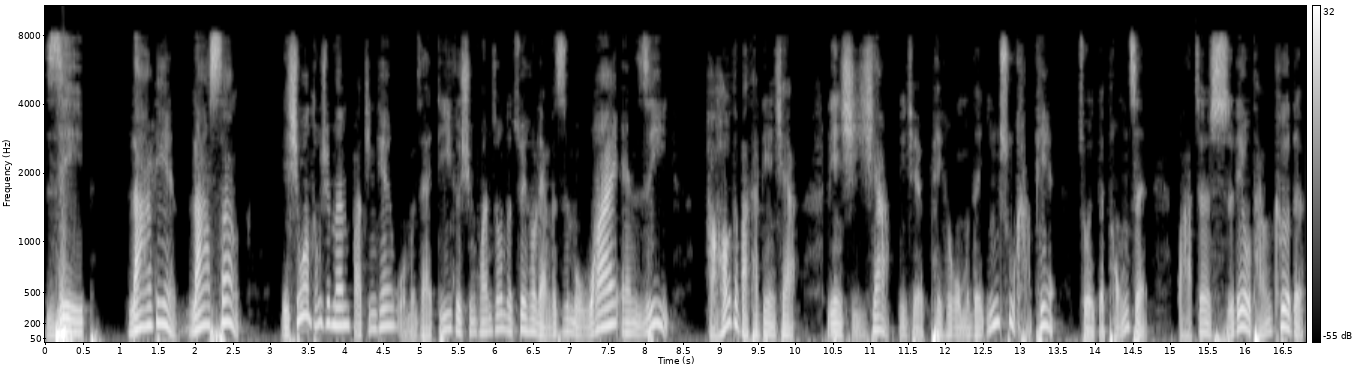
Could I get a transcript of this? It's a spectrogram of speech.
zip，拉链拉上。也希望同学们把今天我们在第一个循环中的最后两个字母 y and z，好好的把它练下，练习一下，并且配合我们的音素卡片做一个同整，把这十六堂课的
